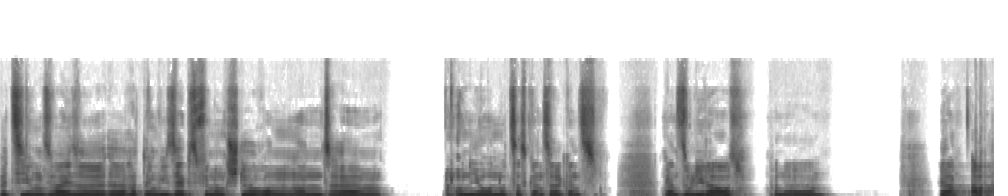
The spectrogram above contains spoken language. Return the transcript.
beziehungsweise äh, hat irgendwie Selbstfindungsstörungen und ähm, Union nutzt das Ganze halt ganz, ganz solide aus. Von daher. Ja, aber.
